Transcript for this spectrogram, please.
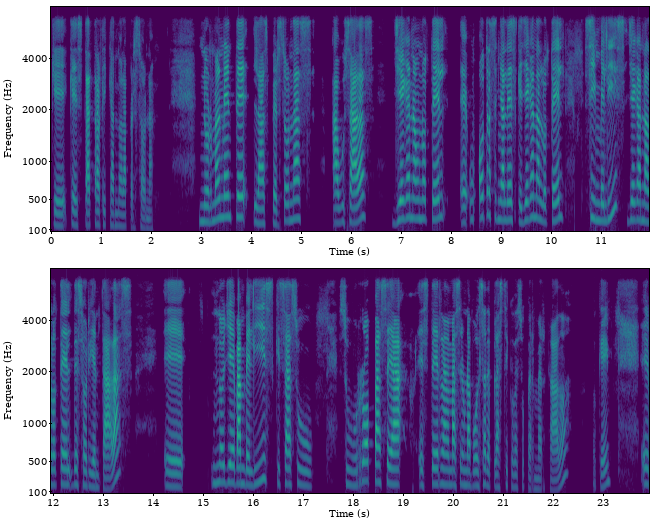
está traficando a la persona. Normalmente las personas abusadas llegan a un hotel eh, otra señal es que llegan al hotel sin beliz, llegan al hotel desorientadas, eh, no llevan beliz, quizás su, su ropa sea esté nada más en una bolsa de plástico de supermercado, ¿ok? Eh,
